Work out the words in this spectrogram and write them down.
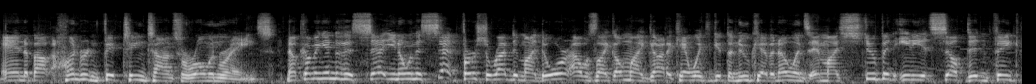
and about 115 times for Roman Reigns. Now coming into this set, you know, when this set first arrived at my door, I was like, oh my god, I can't wait to get the new Kevin Owens. And my stupid idiot self didn't think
